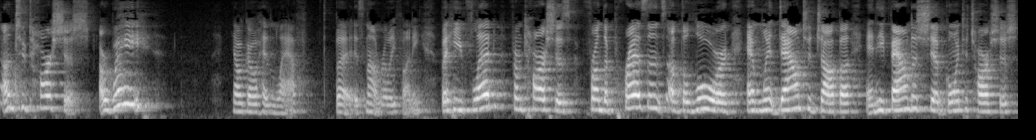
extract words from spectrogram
unto Tarshish, away. Y'all go ahead and laugh, but it's not really funny. But he fled from Tarshish from the presence of the Lord and went down to Joppa, and he found a ship going to Tarshish.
